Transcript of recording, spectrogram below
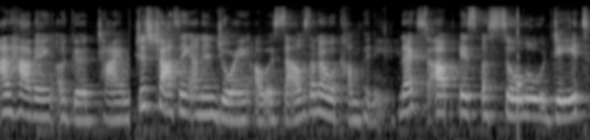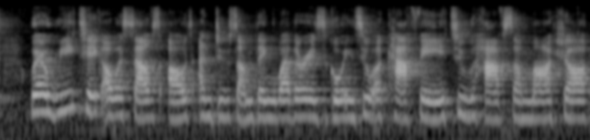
and having a good time, just chatting and enjoying ourselves and our company. Next up is a solo date where we take ourselves out and do something, whether it's going to a cafe to have some matcha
